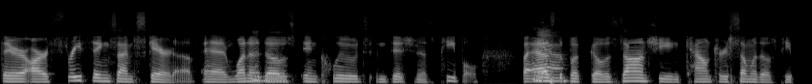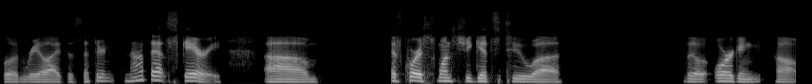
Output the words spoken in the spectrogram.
there are three things I'm scared of, and one of mm-hmm. those includes indigenous people. But as yeah. the book goes on, she encounters some of those people and realizes that they're not that scary. Um, of course, once she gets to uh, the Oregon, uh,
